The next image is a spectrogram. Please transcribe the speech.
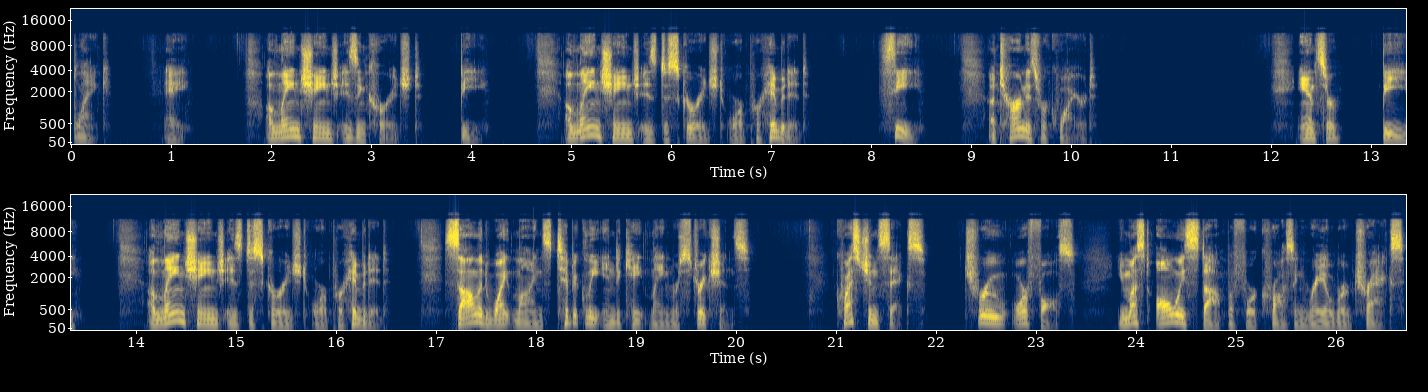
blank. A. A lane change is encouraged. B. A lane change is discouraged or prohibited. C. A turn is required. Answer B. A lane change is discouraged or prohibited. Solid white lines typically indicate lane restrictions. Question 6. True or false? You must always stop before crossing railroad tracks,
